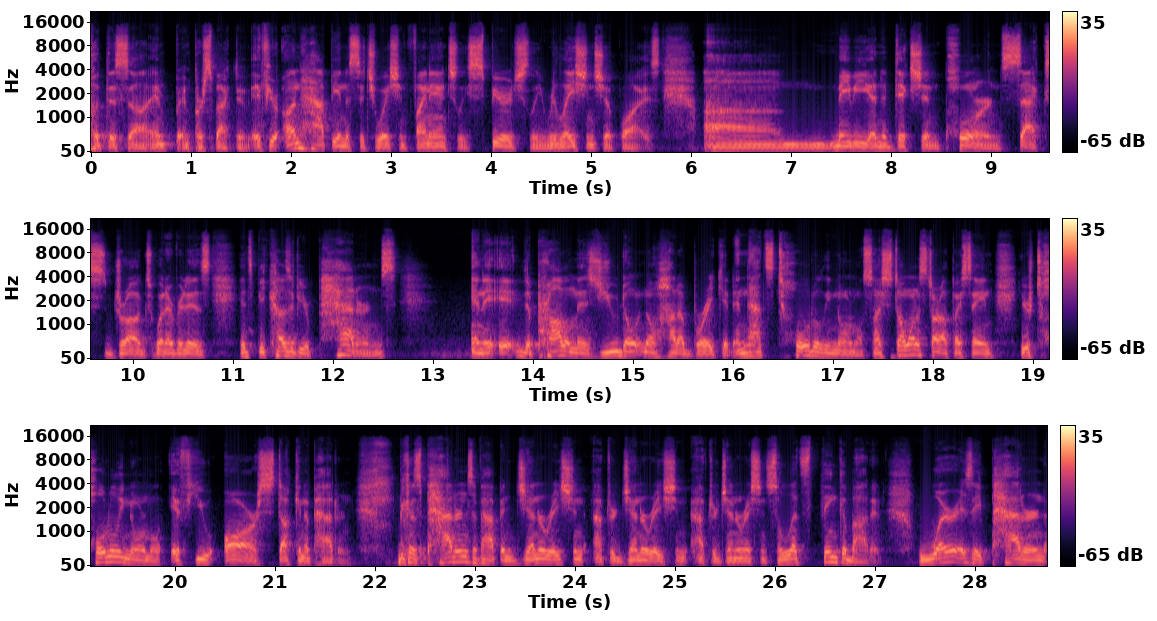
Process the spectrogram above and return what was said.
put this uh, in, in, perspective. If you're unhappy in a situation financially, spiritually, relationship wise, um, maybe an addiction, porn, sex, drugs, whatever it is, it's because of your patterns and it, it, the problem is you don't know how to break it. And that's totally normal. So I still want to start off by saying you're totally normal if you are stuck in a pattern because patterns have happened generation after generation after generation. So let's think about it. Where is a pattern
